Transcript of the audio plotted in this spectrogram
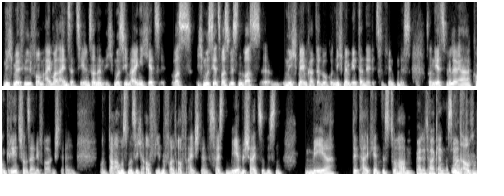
nicht mehr viel vom Einmal-Eins erzählen, sondern ich muss ihm eigentlich jetzt was, ich muss jetzt was wissen, was äh, nicht mehr im Katalog und nicht mehr im Internet zu finden ist, sondern jetzt will er ja konkret schon seine Fragen stellen. Und da muss man sich auf jeden Fall drauf einstellen. Das heißt, mehr Bescheid zu wissen, mehr Detailkenntnis zu haben. Mehr Detailkenntnis, Und ja. auch mhm.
